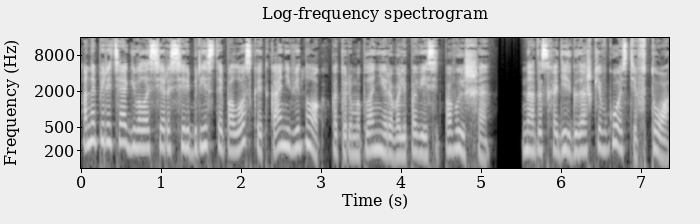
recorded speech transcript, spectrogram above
Она перетягивала серо-серебристой полоской ткани венок, который мы планировали повесить повыше. «Надо сходить к Дашке в гости, в то!»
